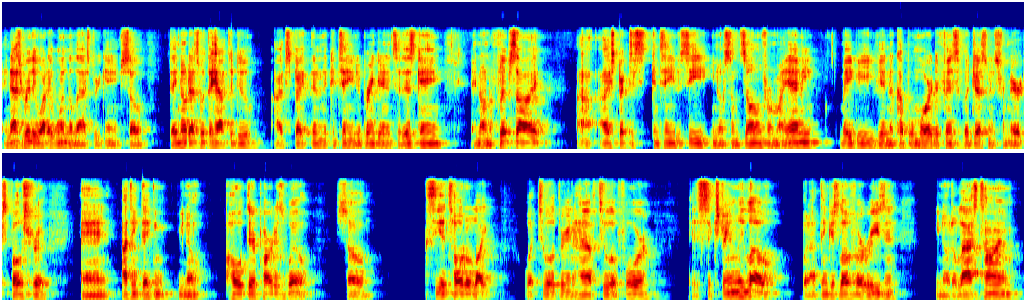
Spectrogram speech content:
and that's really why they won the last three games. So they know that's what they have to do. I expect them to continue to bring it into this game. And on the flip side, uh, I expect to continue to see you know some zone from Miami, maybe even a couple more defensive adjustments from Erik Spoelstra, and I think they can you know hold their part as well. So I see a total like what 203 and a half, 204. is extremely low, but I think it's low for a reason. You know, the last time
